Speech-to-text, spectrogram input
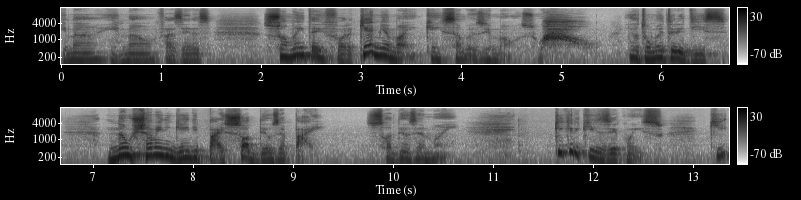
irmã, irmão, fazendas, sua mãe está aí fora. Quem é minha mãe? Quem são meus irmãos? Uau! Em outro momento ele disse: Não chame ninguém de pai, só Deus é pai. Só Deus é mãe. O que, que ele quis dizer com isso? Que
